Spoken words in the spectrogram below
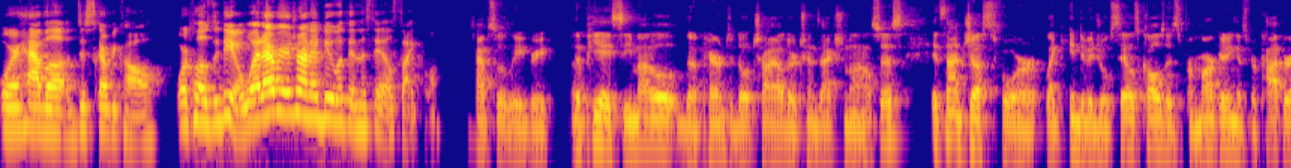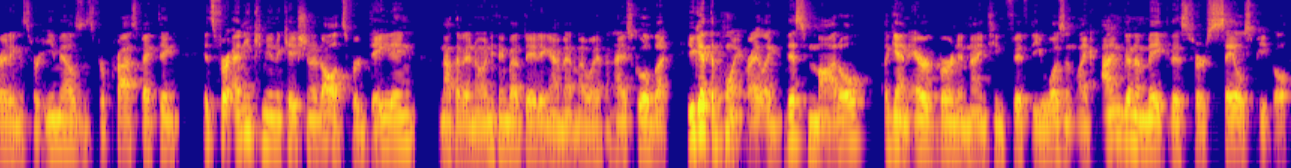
or have a discovery call or close the deal, whatever you're trying to do within the sales cycle. Absolutely agree. The PAC model, the parent, adult, child, or transactional analysis, it's not just for like individual sales calls, it's for marketing, it's for copywriting, it's for emails, it's for prospecting, it's for any communication at all. It's for dating. Not that I know anything about dating. I met my wife in high school, but you get the point, right? Like this model, again, Eric Berne in 1950 wasn't like, I'm going to make this for salespeople.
